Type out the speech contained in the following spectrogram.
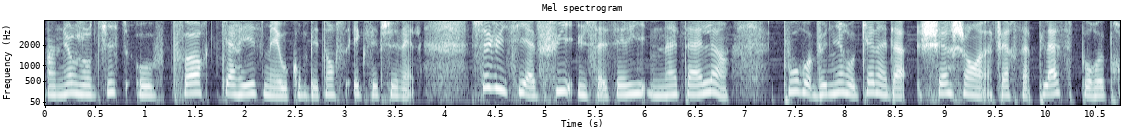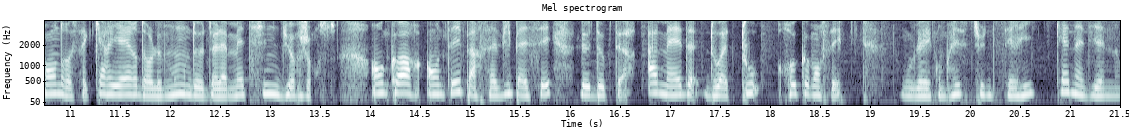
un urgentiste au fort charisme et aux compétences exceptionnelles. Celui-ci a fui sa série natale pour venir au Canada, cherchant à faire sa place pour reprendre sa carrière dans le monde de la médecine d'urgence. Encore hanté par sa vie passée, le docteur Ahmed doit tout recommencer. Vous l'avez compris, c'est une série canadienne.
